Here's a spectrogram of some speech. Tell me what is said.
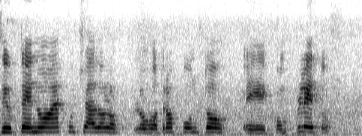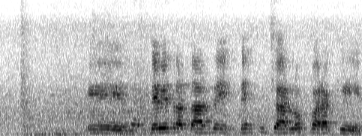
Si usted no ha escuchado los, otros puntos eh, completos, eh, debe tratar de, de escucharlos para que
